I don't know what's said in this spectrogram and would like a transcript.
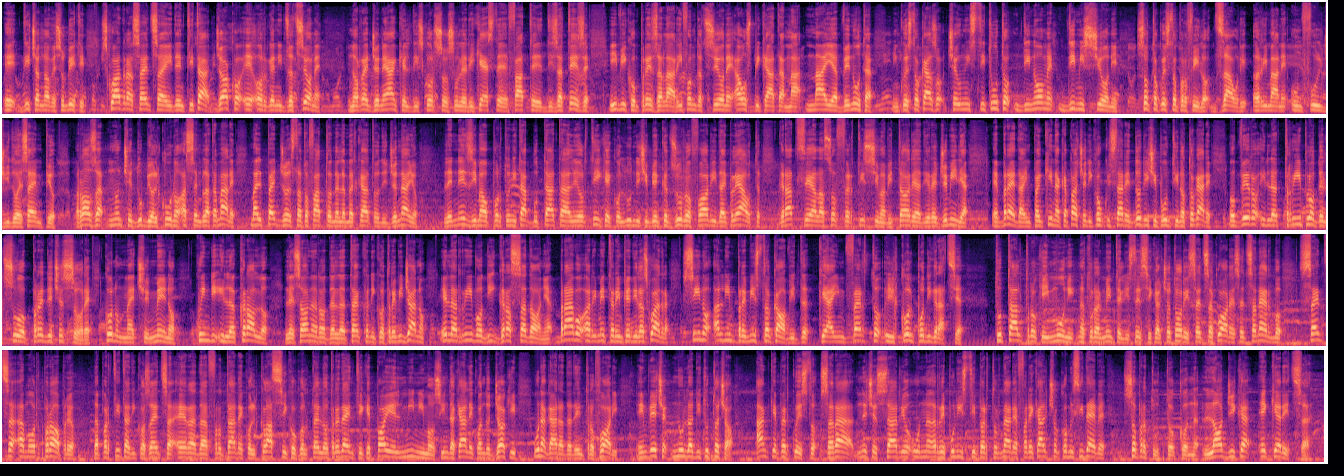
e 19 subiti. Squadra senza identità, gioco e organizzazione. Non regge neanche il discorso sulle richieste fatte disattese, ivi compresa la rifondazione auspicata ma mai avvenuta. In questo caso c'è un istituto di nome dimissioni. Sotto questo profilo Zauri rimane un fulgido esempio. Rosa non c'è dubbio alcuno, ha semblata male, ma il peggio è stato fatto nel mercato di gennaio l'ennesima opportunità buttata alle ortiche con l'11 biancazzurro fuori dai playout grazie alla soffertissima vittoria di Reggio Emilia. E Breda in panchina capace di conquistare 12 punti in 8 gare, ovvero il triplo del suo predecessore con un match in meno. Quindi il crollo, l'esonero del tecnico trevigiano e l'arrivo di Grassadonia, bravo a rimettere in piedi la squadra, sino all'imprevisto Covid che ha inferto il colpo di grazia tutt'altro che immuni naturalmente gli stessi calciatori senza cuore, senza nervo, senza amor proprio. La partita di Cosenza era da affrontare col classico coltello tre denti che poi è il minimo sindacale quando giochi una gara da dentro fuori e invece nulla di tutto ciò. Anche per questo sarà necessario un repulisti per tornare a fare calcio come si deve, soprattutto con logica e chiarezza.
